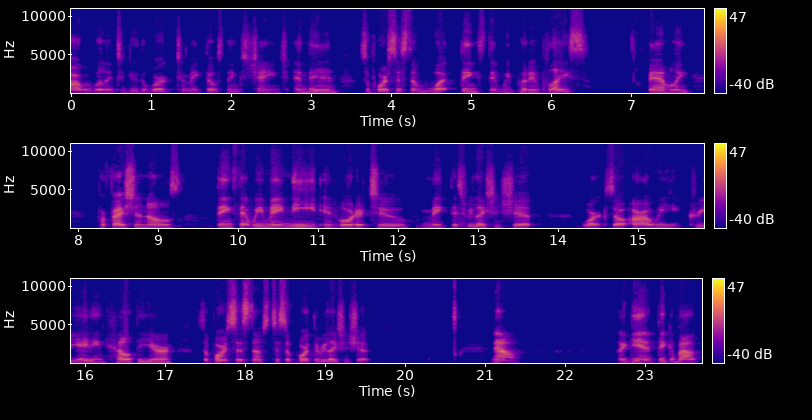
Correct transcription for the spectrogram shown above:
are we willing to do the work to make those things change? And then, support system what things did we put in place? Family, professionals, things that we may need in order to make this relationship work. So, are we creating healthier support systems to support the relationship? Now, again, think about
